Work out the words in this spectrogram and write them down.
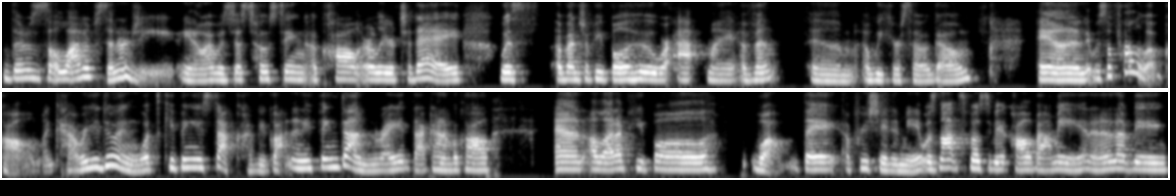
there's a lot of synergy. You know, I was just hosting a call earlier today with a bunch of people who were at my event um, a week or so ago. And it was a follow up call. like, how are you doing? What's keeping you stuck? Have you gotten anything done? Right. That kind of a call. And a lot of people, well, they appreciated me. It was not supposed to be a call about me. And it ended up being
